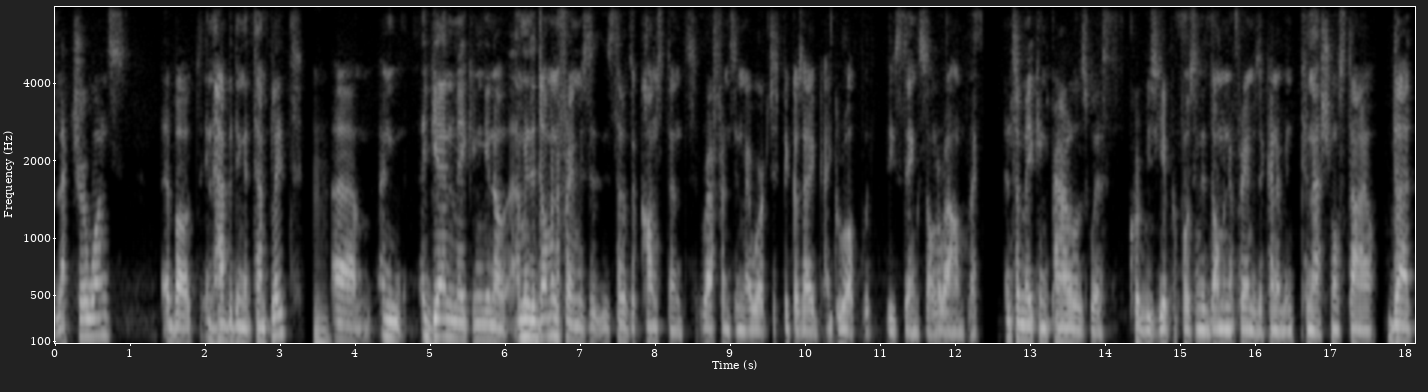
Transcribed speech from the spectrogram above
lecture once about inhabiting a template, Mhm. um, and again making you know I mean the domino frame is, is sort of the constant reference in my work just because I I grew up with these things all around like and so making parallels with Corbusier proposing the domino frame as a kind of international style that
